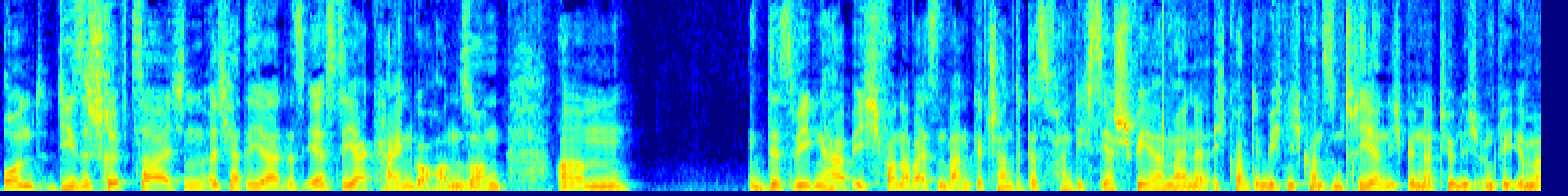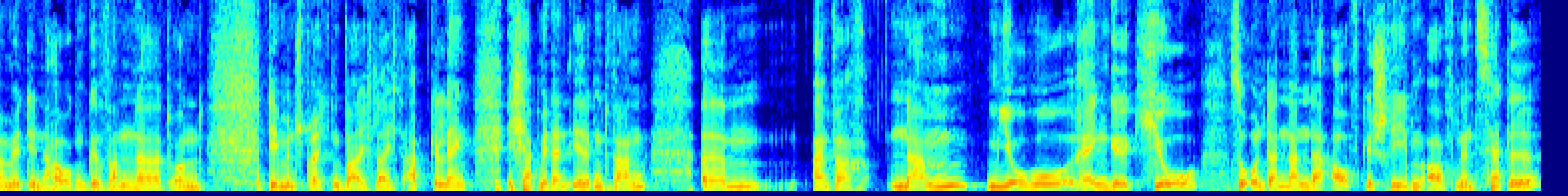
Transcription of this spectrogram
und dieses Schriftzeichen, ich hatte ja das erste Jahr kein Gehonson. Ähm, Deswegen habe ich von der weißen Wand gechantet. Das fand ich sehr schwer. Meine, ich konnte mich nicht konzentrieren. Ich bin natürlich irgendwie immer mit den Augen gewandert und dementsprechend war ich leicht abgelenkt. Ich habe mir dann irgendwann ähm, einfach Nam, Myoho, Renge, Kyo so untereinander aufgeschrieben auf einen Zettel.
